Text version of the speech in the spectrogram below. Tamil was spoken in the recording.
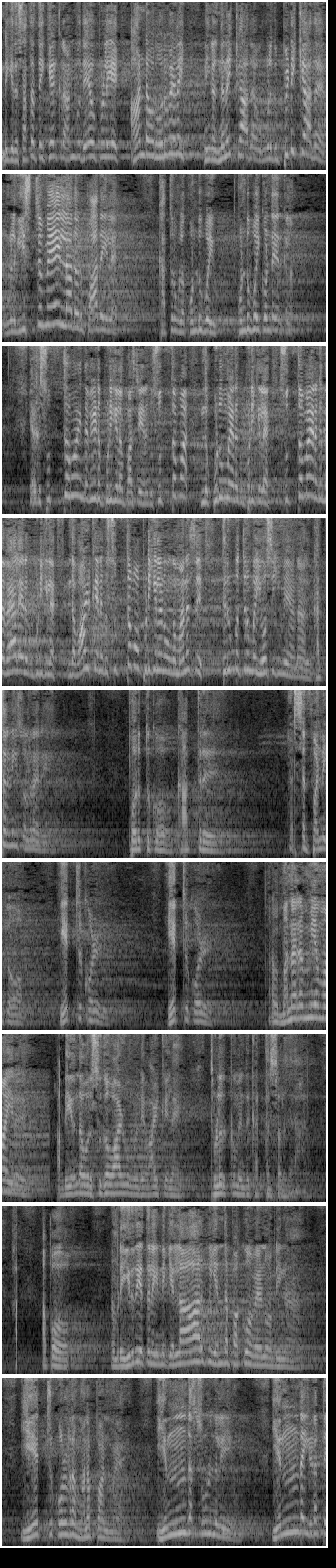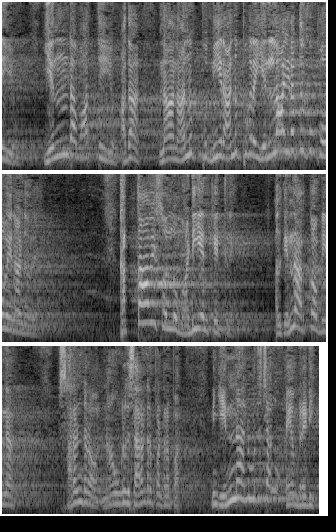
இன்னைக்கு இந்த சத்தத்தை கேட்கிற அன்பு தேவ பிள்ளையை ஆண்டவர் ஒருவேளை நீங்கள் நினைக்காத உங்களுக்கு பிடிக்காத உங்களுக்கு இஷ்டமே இல்லாத ஒரு பாதையில கத்தர் உங்களை கொண்டு போய் கொண்டு போய் கொண்டே இருக்கலாம். எனக்கு சுத்தமா இந்த வீடு பிடிக்கல பாஸ்டர். எனக்கு சுத்தமா இந்த குடும்பம் எனக்கு பிடிக்கல சுத்தமா எனக்கு இந்த வேலை எனக்கு பிடிக்கல இந்த வாழ்க்கை எனக்கு சுத்தமா பிடிக்கலன்னு உங்க மனசு திரும்ப திரும்ப யோசிக்குமே ஆனால் கத்தர் நீங்க சொல்றாரு பொறுத்துக்கோ காத்துரு அக்செப்ட் பண்ணிக்கோ ஏற்றுக்கொள் ஏற்றுக்கொள். மனரம்யமாயிரு. அப்படி இருந்த ஒரு சுகவாழ்வு உங்களுடைய வாழ்க்கையில துளிர்க்கும் என்று கத்தர் சொல்கிறார். அப்போ நம்முடைய இருதயத்துல இன்னைக்கு எல்லாருக்கும் எந்த பக்குவம் வேணும் அப்படின்னா ஏற்றுக்கொள்ற மனப்பான்மை எந்த சூழ்நிலையும் எந்த இடத்தையும் எந்த வார்த்தையும் அதான் நான் அனுப்பு நீர் அனுப்புகிற எல்லா இடத்திற்கும் போவேன் ஆண்டவர். கத்தாவே சொல்லும் அடியேன் கேட்கிறேன். அதுக்கு என்ன அர்த்தம் அப்படின்னா சரண்டர் நான் உங்களுக்கு சரண்டர் பண்றப்பா நீங்க என்ன அனுமதிச்சாலும் ஐ எம் ரெடி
